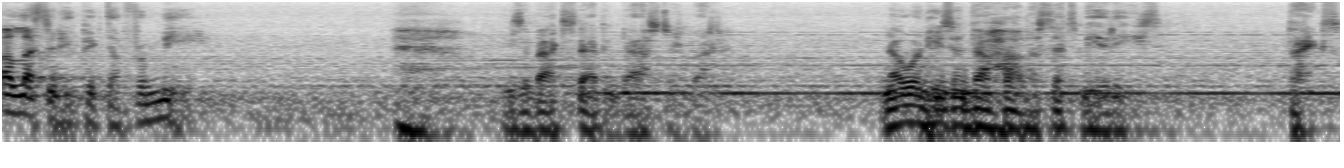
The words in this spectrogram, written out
A lesson he picked up from me. He's a backstabbing bastard, but... Knowing he's in Valhalla sets me at ease. Thanks.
